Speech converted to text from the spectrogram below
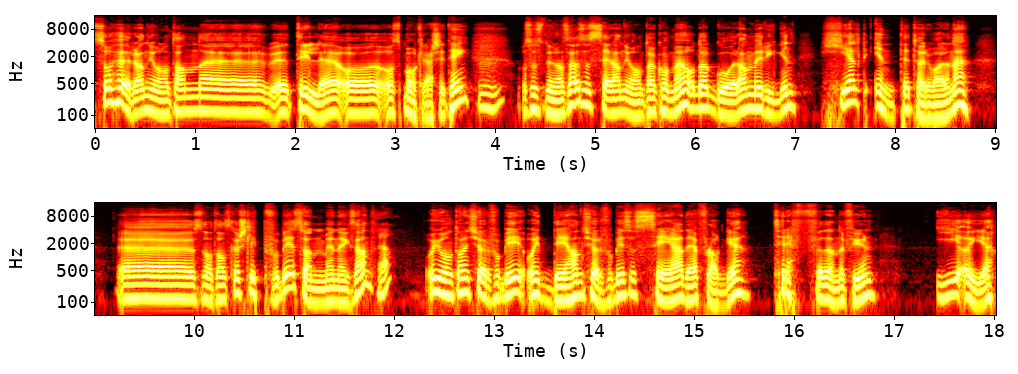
så hører han Jonathan eh, trille og, og småkrasje i ting. Mm. Og så snur han seg, så ser han Jonathan komme, og da går han med ryggen helt inntil tørrvarene. Eh, sånn at han skal slippe forbi sønnen min, ikke sant? Ja. Og Jonathan kjører forbi, og idet han kjører forbi, så ser jeg det flagget treffe denne fyren i øyet.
